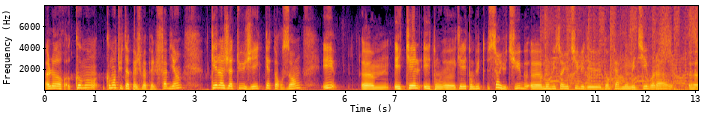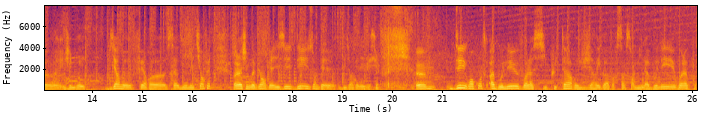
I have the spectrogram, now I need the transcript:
Alors, comment, comment tu t'appelles? Je m'appelle Fabien. Quel âge as-tu? J'ai 14 ans. Et euh, et quel est ton euh, quel est ton but sur YouTube euh, Mon but sur YouTube est d'en faire mon métier. Voilà, j'aimerais bien faire ça mon métier en fait. Voilà, j'aimerais bien organiser des des organisations, des rencontres abonnés. Voilà, si plus tard j'arrive à avoir 500 000 abonnés, voilà pour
